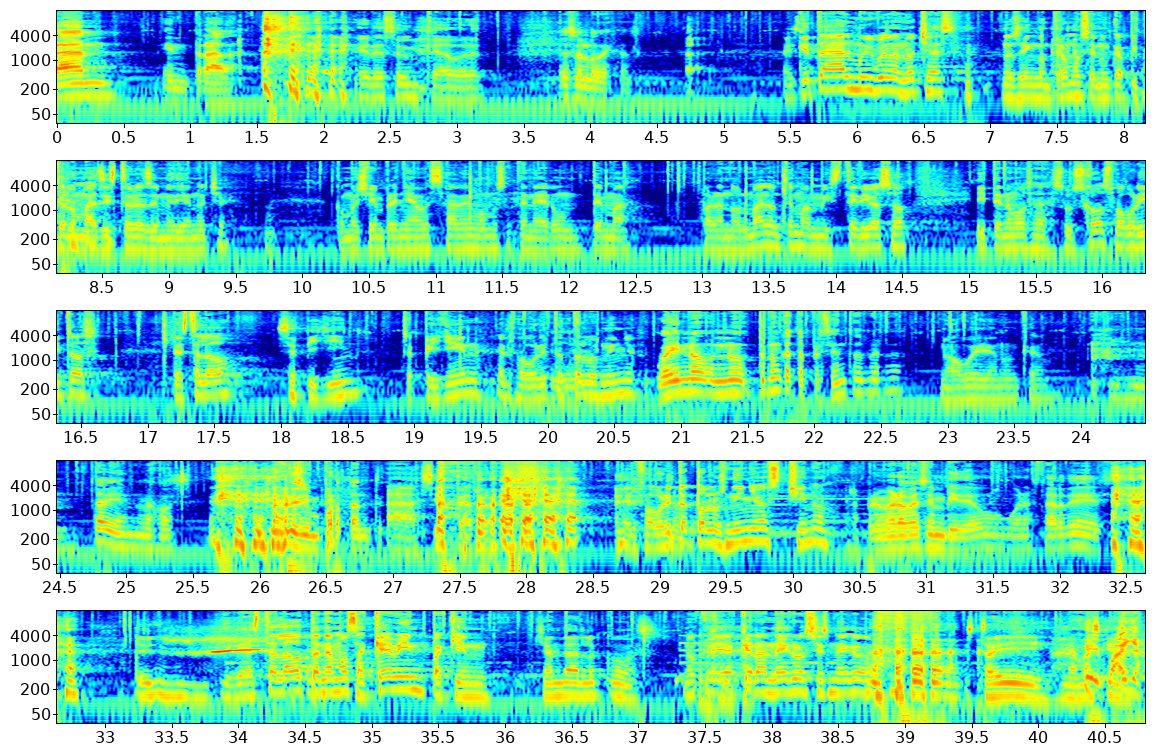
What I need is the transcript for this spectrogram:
Gran entrada. Eres un cabrón. Eso lo dejas. ¿Qué tal? Muy buenas noches. Nos encontramos en un capítulo más de Historias de Medianoche. Como siempre ya saben, vamos a tener un tema paranormal, un tema misterioso. Y tenemos a sus hosts favoritos. De este lado, Cepillín. Cepillín, el favorito de todos los niños. Güey, no, no, tú nunca te presentas, ¿verdad? No, güey, yo nunca. Está bien, mejor. No eres importante. Ah, sí, perro. El favorito de todos los niños, chino. La primera vez en video, buenas tardes. Y de este lado tenemos a Kevin, para quien ¿Qué onda, locos? no creía que era negro, si es negro. Estoy nada más Y que... vaya,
